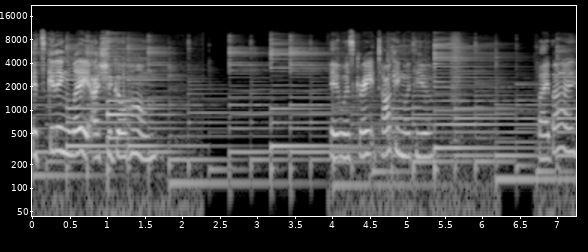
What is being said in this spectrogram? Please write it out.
It's getting late, I should go home. It was great talking with you. Bye bye.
